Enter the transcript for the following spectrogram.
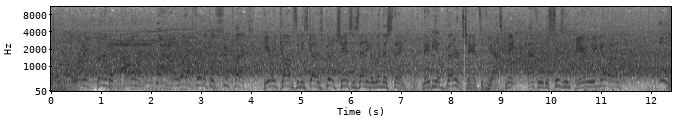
Oh, what incredible power. Wow, what a vertical suplex. Here he comes, and he's got as good a chance as any to win this thing. Maybe a better chance if you ask me. After a decision, Here we go. Ooh,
